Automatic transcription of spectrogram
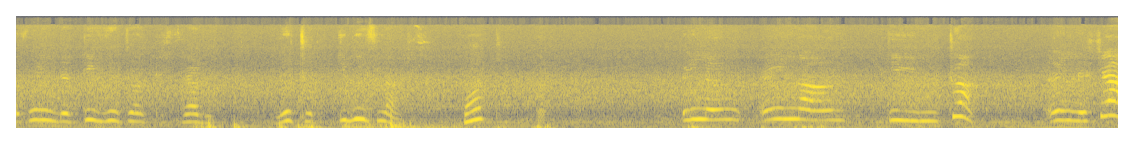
I think the TV. What's a TV flash? What? Ayun ang, ayun ang TV truck. Ayun na siya.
